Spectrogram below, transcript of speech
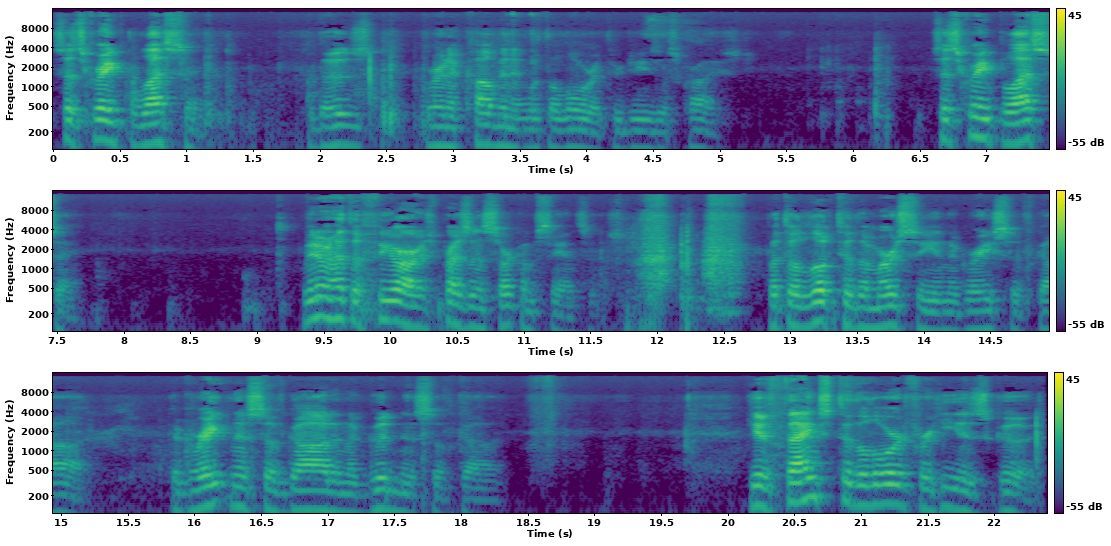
Such great blessing those who are in a covenant with the Lord through Jesus Christ. Such great blessing. We don't have to fear our present circumstances, but to look to the mercy and the grace of God, the greatness of God and the goodness of God. Give thanks to the Lord, for he is good, it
